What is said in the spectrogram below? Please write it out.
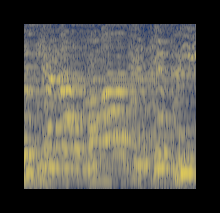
You can run, you can be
